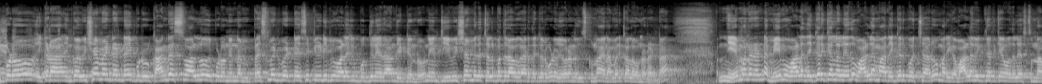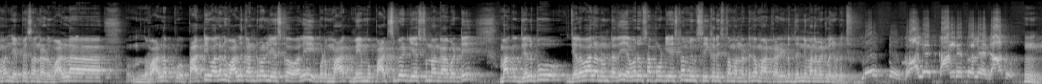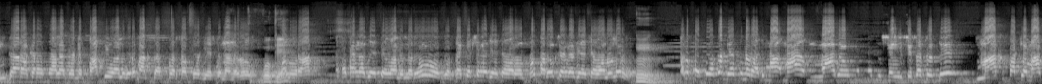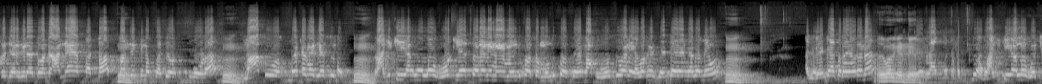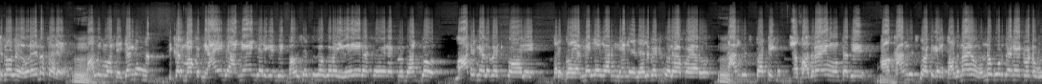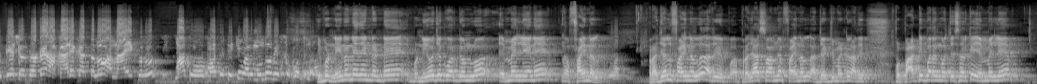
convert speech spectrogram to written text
ఇప్పుడు ఇక్కడ ఇంకో విషయం ఏంటంటే ఇప్పుడు కాంగ్రెస్ వాళ్ళు ఇప్పుడు నిన్న ప్రెస్ మీట్ పెట్టేసి టీడీపీ వాళ్ళకి బుద్ధి లేదా అని తిట్టిండ్రు. నేను ఈ విషయం మీద చలపతిరావు గారి దగ్గర కూడా వివరణ తీసుకున్నా. ఆయన అమెరికాలో ఉన్నాడంట. ఏమన్నాడంటే మేము వాళ్ళ దగ్గరికి వెళ్ళలేదు వాళ్ళే మా దగ్గరికి వచ్చారు మరి ఇక వాళ్ళ విజ్ఞతకే వదిలేస్తున్నామని చెప్పేసి అన్నాడు. వాళ్ళ వాళ్ళ పార్టీ వాళ్ళని వాళ్ళు కంట్రోల్ చేసుకోవాలి. ఇప్పుడు మాకు మేము పార్టిసిపేట్ చేస్తున్నాం కాబట్టి మాకు గెలుపు గెలవాలని ఉంటుంది. ఎవరు సపోర్ట్ చేసినా మేము స్వీకరిస్తాం అన్నట్టుగా మాట్లాడిండు. దీన్ని మనం ఎట్లా చూడొచ్చు? వాళ్ళే కాంగ్రెస్ వాళ్ళే కాదు. ఇంకా రకరకాలటువంటి పార్టీ వాళ్ళు కూడా మాకు సపోర్ట్ సపోర్ట్ చేస్తున్నారు. వాళ్ళు రాష్ట్రంగా చేసే వాళ్ళు ఉన్నారు ప్రత్యక్షంగా చేసే వాళ్ళు ఉన్నారు పరోక్షంగా చేసే వాళ్ళు ఉన్నారు. వాళ్ళు ప్రతి ఒక్కరు చేస్తున్నారు. అది మా మా మాది చిత్తశుద్ధి మాకు పట్ల మాకు జరిగినటువంటి అన్యాయం పట్ల స్పందించిన ప్రతి ఒక్కరు కూడా. మాకు రకంగా చేస్తున్నారు. రాజకీయాలలో ఓట్లు వేస్తానని మేము ఎందుకు వస్తాం ముందుకు వస్తే మాకు వద్దు అని ఎవరిని జంటేయం కదా మేము. అది జంటేస్తారా ఎవరైనా ఎవరికంటే రాజకీయాల్లో వచ్చిన వాళ్ళు ఎవరైనా సరే. వాళ్ళు నిజంగా ఇక్కడ మాకు న్యాయంగా అన్యాయం జరిగింది భవిష్యత్తులో కూడా వేరే రకమైనటువంటి దాంట్లో మాట నిలబెట్టుకోవాలి. మరి ఎమ్మెల్యే గారు నిలబెట్టుకోలేకపోయారు. కాంగ్రెస్ పార్టీకి ఆ బదనాయం ఉంటది. ఆ కాంగ్రెస్ పార్టీకి ఆ బదనాయం ఉండకూడదు అనేటువంటి ఉద్దేశంతో ఆ కార్యకర్తలు ఆ నాయకులు మాకు మద్దతు ఇచ్చి వాళ్ళు ముందుకు తీసుకుపోతున్నారు. ఇప్పుడు నేను అనేది ఏంటంటే ఇప్పుడు నియోజకవర్గంలో ఎమ్మెల్యేనే ఫైనల్ ప్రజలు ఫైనల్ అది ప్రజాస్వామ్యం ఫైనల్ జడ్జిమెంట్ అది ఇప్పుడు పార్టీ పరంగా వచ్చేసరికి ఎమ్మెల్యే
